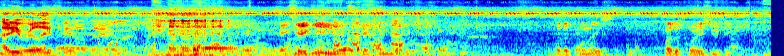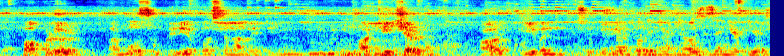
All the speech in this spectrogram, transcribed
How do you really feel there, Martha? Hey, Greggy, you are taking the picture. For the? For the you take it. Popular or more superior personality, mm-hmm. or teacher, or even superior. Pulling your noses and your ears.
